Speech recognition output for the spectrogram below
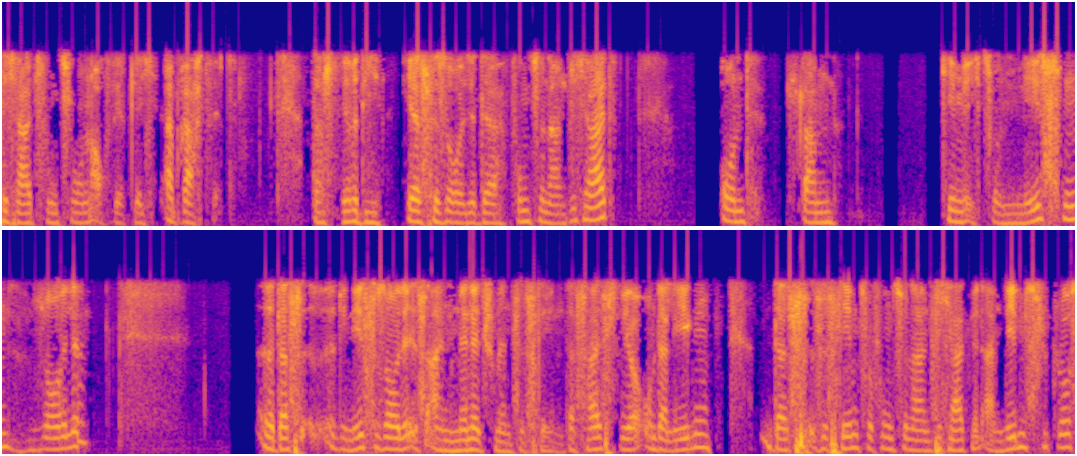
Sicherheitsfunktion auch wirklich erbracht wird. Das wäre die erste Säule der funktionalen Sicherheit. Und dann käme ich zur nächsten Säule. Äh, das, die nächste Säule ist ein Managementsystem. Das heißt, wir unterlegen das System zur funktionalen Sicherheit mit einem Lebenszyklus.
